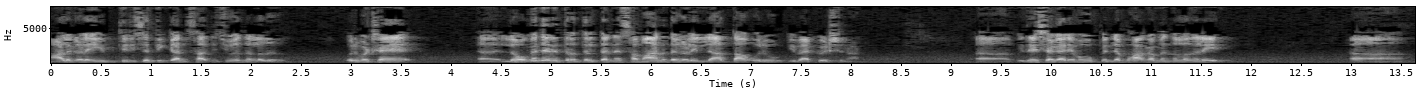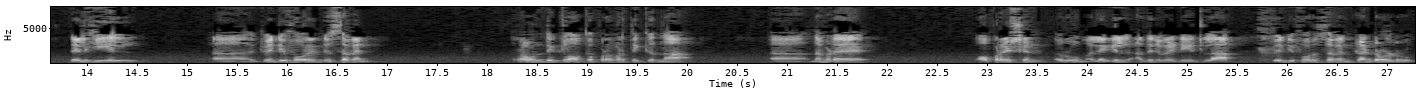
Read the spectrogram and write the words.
ആളുകളെയും തിരിച്ചെത്തിക്കാൻ സാധിച്ചു എന്നുള്ളത് ഒരുപക്ഷെ ലോകചരിത്രത്തിൽ ലോക ചരിത്രത്തിൽ തന്നെ സമാനതകളില്ലാത്ത ഒരു ഇവാക്യുവേഷനാണ് വിദേശകാര്യ വകുപ്പിന്റെ ഭാഗം എന്നുള്ള നിലയിൽ ഡൽഹിയിൽ twenty four into seven round the clock പ്രവർത്തിക്കുന്ന നമ്മുടെ ഓപ്പറേഷൻ റൂം അല്ലെങ്കിൽ അതിനു വേണ്ടിയിട്ടുള്ള twenty four seven control room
